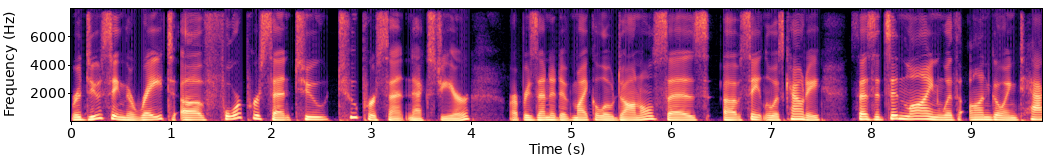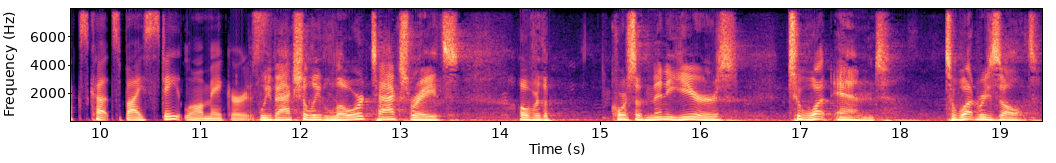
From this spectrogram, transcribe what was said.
reducing the rate of 4% to 2% next year. Representative Michael O'Donnell says of St. Louis County says it's in line with ongoing tax cuts by state lawmakers. We've actually lowered tax rates over the course of many years. To what end? To what result?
